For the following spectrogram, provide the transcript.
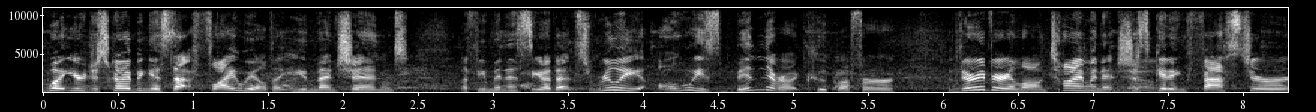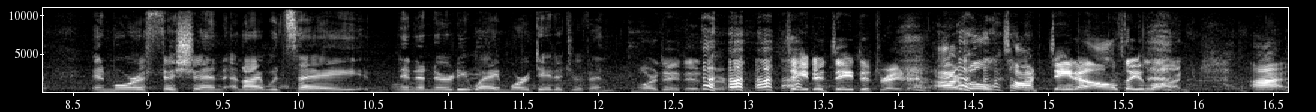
what you're describing is that flywheel that you mentioned a few minutes ago. That's really always been there at Coupa for a very, very long time, and it's yeah. just getting faster and more efficient, and I would say, in a nerdy way, more data driven. More data driven, data, data driven. I will talk data all day long. Uh,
